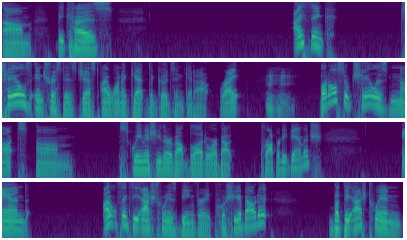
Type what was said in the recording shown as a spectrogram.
um, because I think Chael's interest is just I want to get the goods and get out, right? mhm. But also Chael is not um, squeamish either about blood or about property damage, and I don't think the Ash Twin is being very pushy about it. But the Ash Twin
